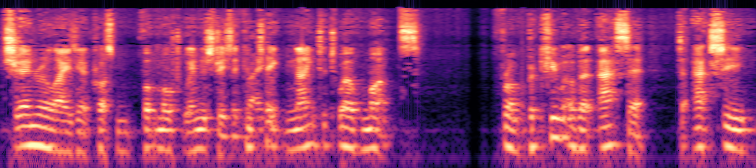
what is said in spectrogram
generalizing across multiple industries, it can right. take nine to twelve months from procurement of an asset to actually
